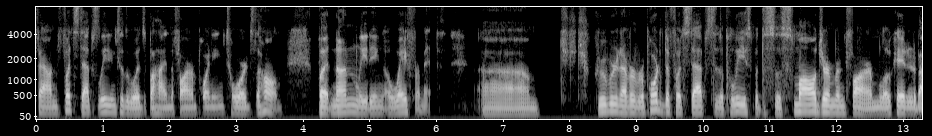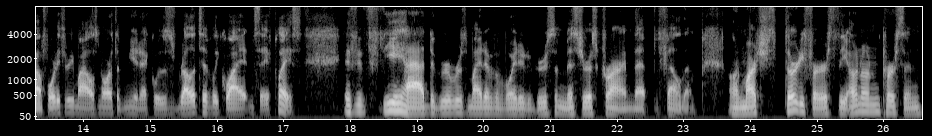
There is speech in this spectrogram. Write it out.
found footsteps leading to the woods behind the farm, pointing towards the home, but none leading away from it. Um, Gruber never reported the footsteps to the police, but the small German farm located about 43 miles north of Munich was relatively quiet and safe place. If, if he had, the Grubers might have avoided a gruesome, mysterious crime that befell them. On March 31st, the unknown person,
